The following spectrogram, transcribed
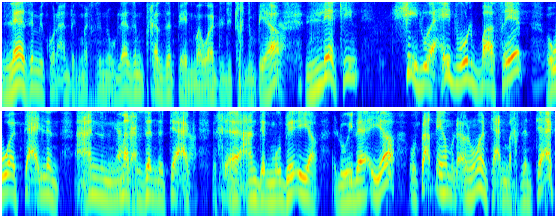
لازم يكون عندك مخزن ولازم تخزن فيه المواد اللي تخدم فيها. نعم. لكن الشيء الوحيد والبسيط هو تعلن عن المخزن تاعك عند المديرية الولائية وتعطيهم العنوان تاع المخزن تاعك.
